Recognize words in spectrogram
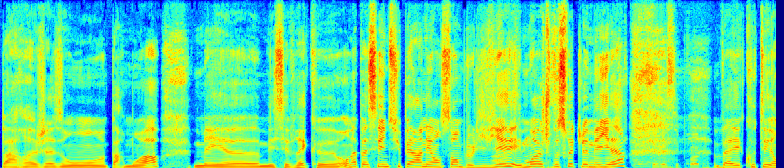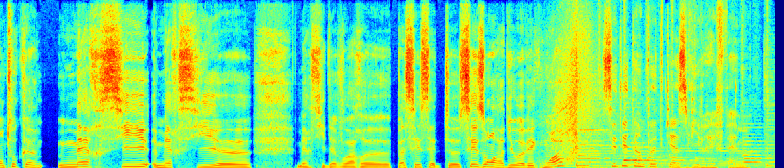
par euh, Jason, par moi. Mais, euh, mais c'est vrai qu'on a passé une super année ensemble, Olivier, Ah, et moi, je vous souhaite le meilleur. C'est réciproque. Bah écoutez, en tout cas, merci, merci, euh, merci d'avoir euh, passé cette saison radio avec moi. C'était un podcast Vivre FM.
